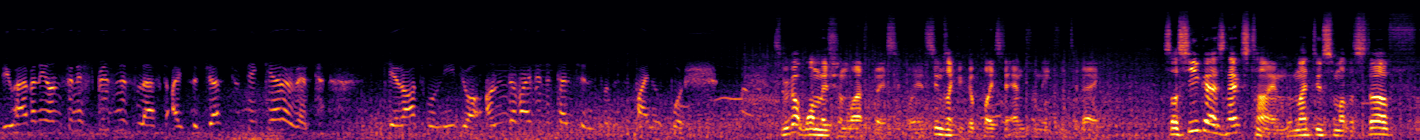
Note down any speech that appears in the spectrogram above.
If you have any unfinished business left, I suggest you take care of it. Kyrat will need your undivided attention for this final push. So we got one mission left, basically. It seems like a good place to end for me for today. So I'll see you guys next time. We might do some other stuff,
